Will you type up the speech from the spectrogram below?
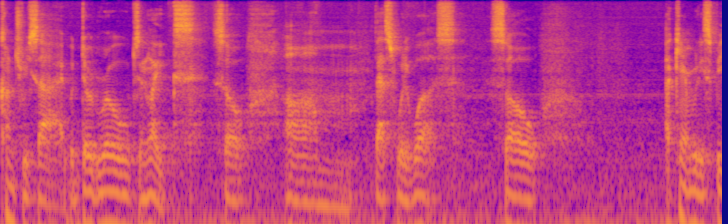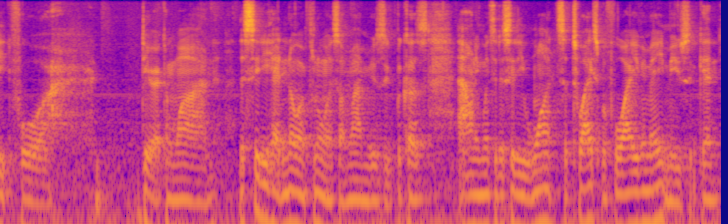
countryside with dirt roads and lakes. So um, that's what it was. So I can't really speak for Derrick and Juan. The city had no influence on my music because I only went to the city once or twice before I even made music, and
